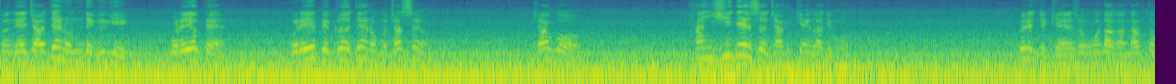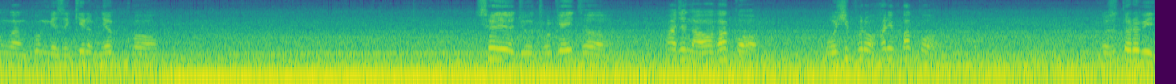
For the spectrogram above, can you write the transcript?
그내잘 대놓는데 거기 고래 옆에 고래 옆에 그거 대놓고 잤어요. 자고 1시 돼서 잠 깨가지고 그래 이제 계속 오다가 낙동강 구미에서 기름 넣고 서해주 톨게이트 빠져나와갖고 50% 할인받고 고속도로비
